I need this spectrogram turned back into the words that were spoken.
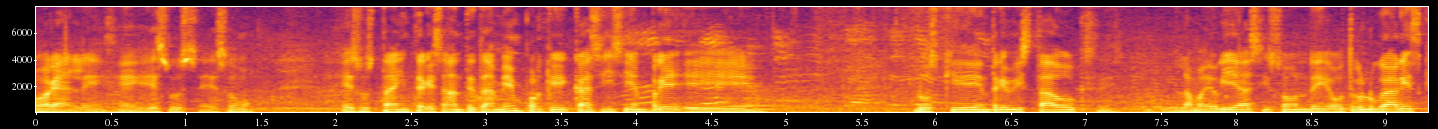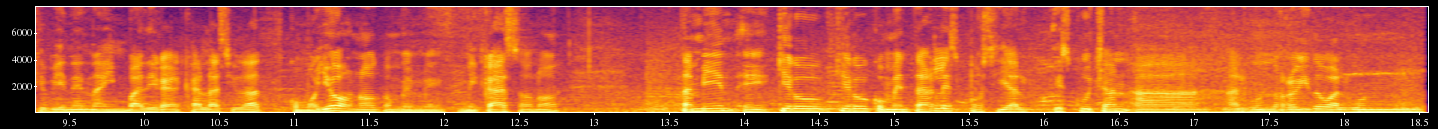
Órale, eso, eso, eso está interesante también porque casi siempre eh, los que he entrevistado, la mayoría sí son de otros lugares que vienen a invadir acá la ciudad, como yo, ¿no? Como mi, caso, ¿no? También eh, quiero, quiero comentarles por si escuchan a, algún ruido, algún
